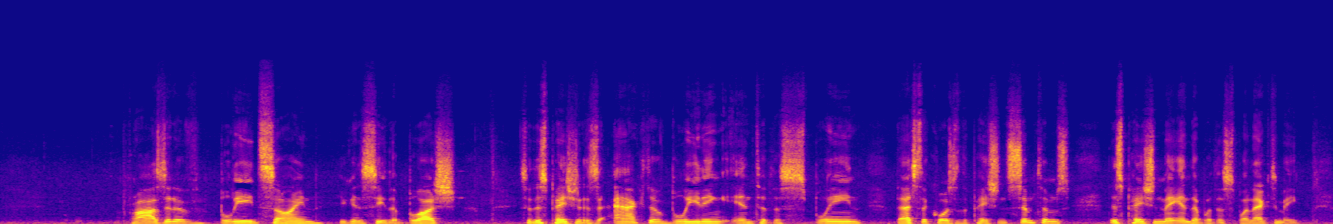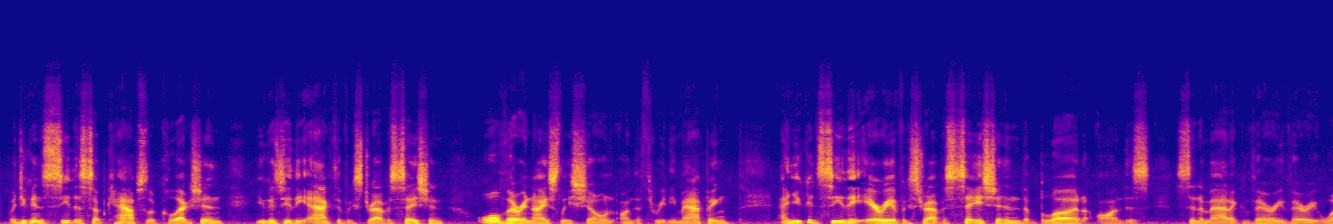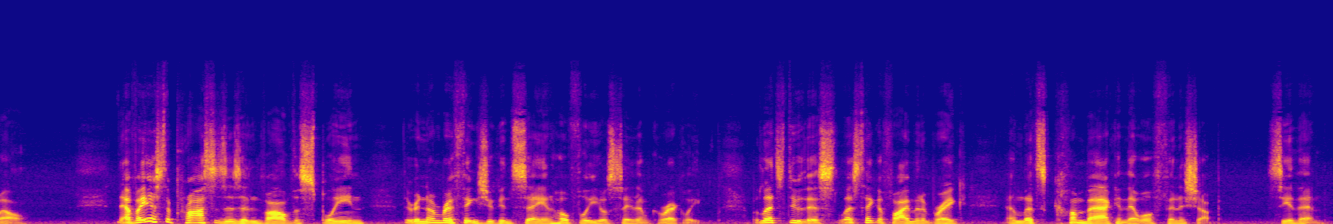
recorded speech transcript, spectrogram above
positive bleed sign. You can see the blush. So this patient is active bleeding into the spleen. That's the cause of the patient's symptoms. This patient may end up with a splenectomy, but you can see the subcapsular collection. You can see the active extravasation, all very nicely shown on the 3D mapping. And you can see the area of extravasation, the blood on this cinematic very, very well. Now, if I ask the processes that involve the spleen, there are a number of things you can say, and hopefully you'll say them correctly. But let's do this. Let's take a five minute break and let's come back and then we'll finish up. See you then.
